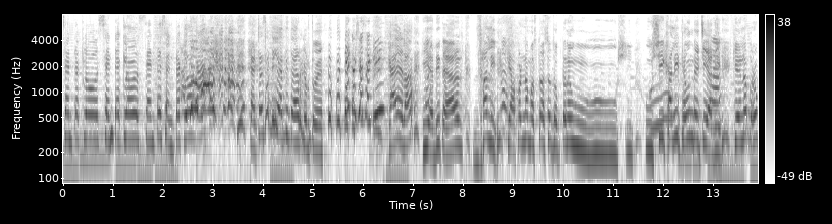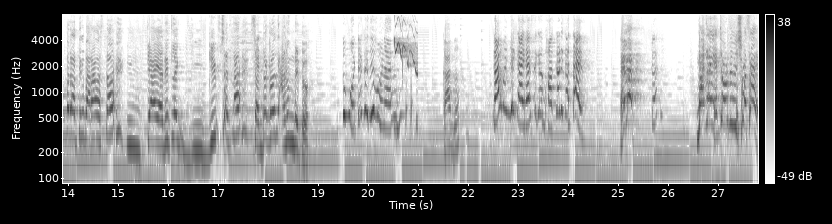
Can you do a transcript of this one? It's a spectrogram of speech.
Santa Claus Santa Claus Santa Santa Claus त्याच्यासाठी यादी तयार करतोय. ते कशासाठी? काय आहे ना ही यादी तयार झाली की आपण ना मस्त असं झोपताना उशी उशी खाली ठेवून द्यायची यादी. की ना बरोबर रात्री बारा वाजता त्या यादीतले गिफ्ट आहेत ना सॅन्टा क्लॉज आणून देतो. तू मोठे कधी होणार? का ग? का म्हणजे काय? ह्या सगळ्या भाकड कथा आहेत हे बघ! काय? माझा ह्याच्यावरती विश्वास आहे.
